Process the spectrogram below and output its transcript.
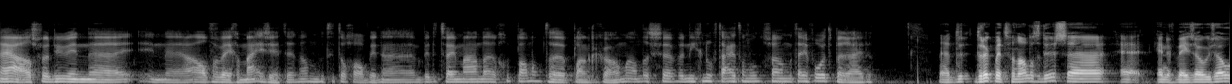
Nou ja, als we nu in, uh, in uh, halverwege mei zitten, dan moet er toch al binnen, binnen twee maanden een goed plan op de planken komen. Anders hebben we niet genoeg tijd om ons zo meteen voor te bereiden. Nou, druk met van alles dus. Uh, NFB sowieso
